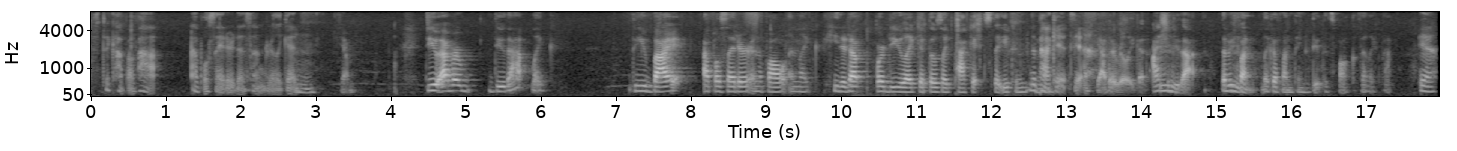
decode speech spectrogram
Just a cup of hot apple cider does sound really good. Mm-hmm. Yeah. Do you ever do that? Like, do you buy apple cider in the fall and like heat it up, or do you like get those like packets that you can? The mm. packets, yeah. Yeah, they're really good. I should mm-hmm. do that. That'd be mm-hmm. fun, like a fun thing to do this fall because I like that. Yeah.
